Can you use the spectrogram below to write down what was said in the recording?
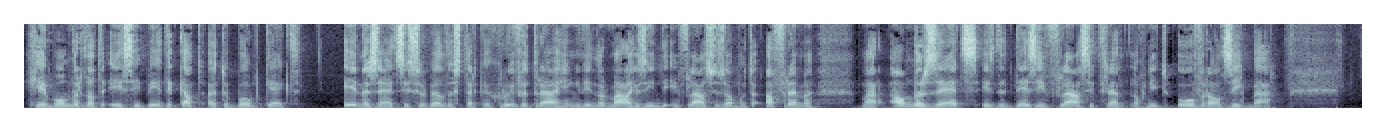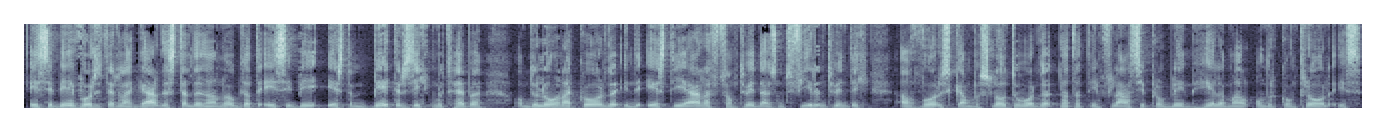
Geen wonder dat de ECB de kat uit de boom kijkt. Enerzijds is er wel de sterke groeivertraging die normaal gezien de inflatie zou moeten afremmen, maar anderzijds is de desinflatietrend nog niet overal zichtbaar. ECB-voorzitter Lagarde stelde dan ook dat de ECB eerst een beter zicht moet hebben op de loonakkoorden in de eerste jaarhelft van 2024, alvorens kan besloten worden dat het inflatieprobleem helemaal onder controle is.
